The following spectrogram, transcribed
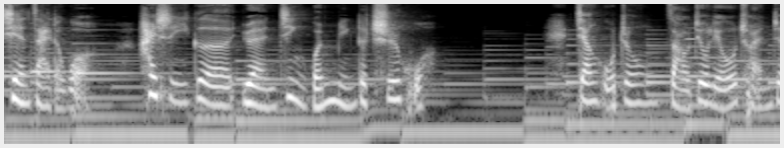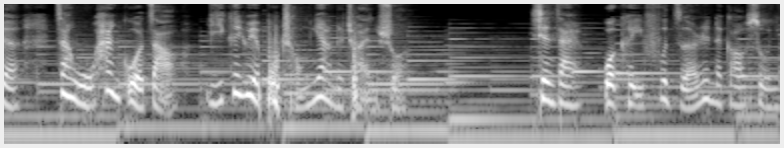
现在的我，还是一个远近闻名的吃货。江湖中早就流传着在武汉过早一个月不重样的传说。现在我可以负责任的告诉你，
